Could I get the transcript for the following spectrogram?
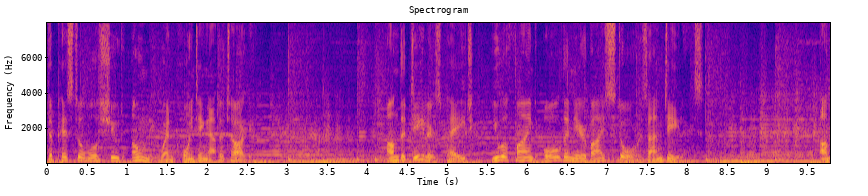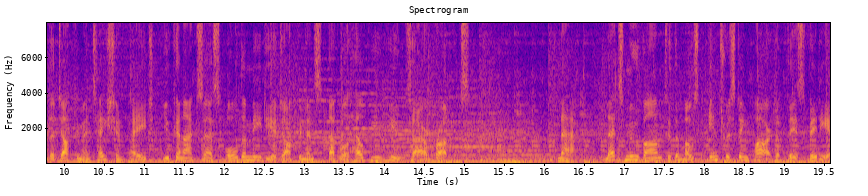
the pistol will shoot only when pointing at a target. On the dealers page, you will find all the nearby stores and dealers. On the documentation page, you can access all the media documents that will help you use our products. Now, let's move on to the most interesting part of this video.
